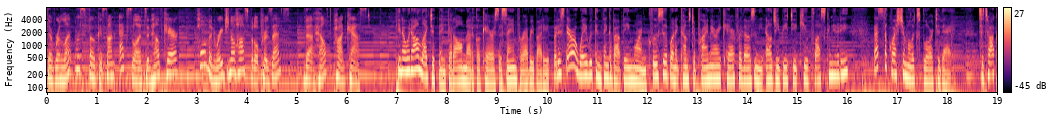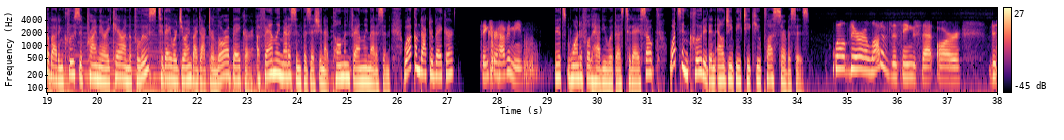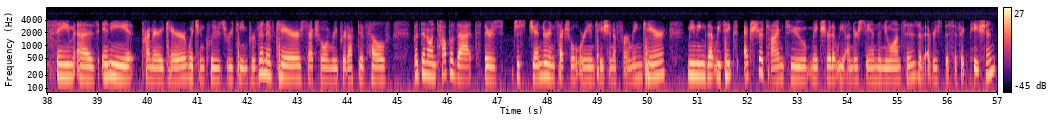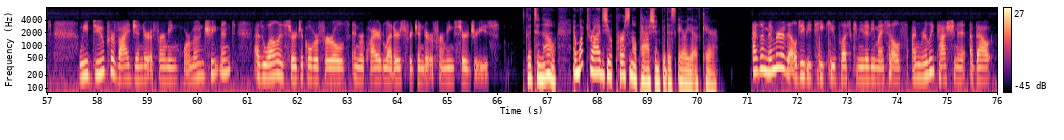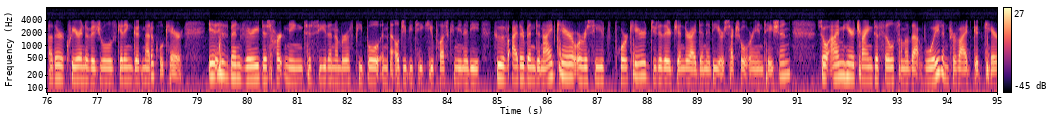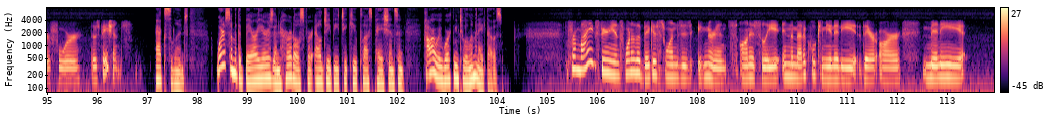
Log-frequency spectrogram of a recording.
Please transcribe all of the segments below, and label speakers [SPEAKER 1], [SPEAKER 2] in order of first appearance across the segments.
[SPEAKER 1] With a relentless focus on excellence in healthcare, Pullman Regional Hospital presents the Health Podcast.
[SPEAKER 2] You know, we'd all like to think that all medical care is the same for everybody, but is there a way we can think about being more inclusive when it comes to primary care for those in the LGBTQ plus community? That's the question we'll explore today. To talk about inclusive primary care on the Palouse, today we're joined by Dr. Laura Baker, a family medicine physician at Pullman Family Medicine. Welcome, Dr. Baker.
[SPEAKER 3] Thanks for having me.
[SPEAKER 2] It's wonderful to have you with us today. So, what's included in LGBTQ plus services?
[SPEAKER 3] Well, there are a lot of the things that are the same as any primary care, which includes routine preventive care, sexual and reproductive health. But then on top of that, there's just gender and sexual orientation affirming care, meaning that we take extra time to make sure that we understand the nuances of every specific patient. We do provide gender affirming hormone treatment as well as surgical referrals and required letters for gender affirming surgeries.
[SPEAKER 2] Good to know. And what drives your personal passion for this area of care?
[SPEAKER 3] As a member of the LGBTQ plus community myself, I'm really passionate about other queer individuals getting good medical care. It has been very disheartening to see the number of people in the LGBTQ plus community who have either been denied care or received poor care due to their gender identity or sexual orientation. So I'm here trying to fill some of that void and provide good care for those patients.
[SPEAKER 2] Excellent. What are some of the barriers and hurdles for LGBTQ plus patients and how are we working to eliminate those?
[SPEAKER 3] From my experience, one of the biggest ones is ignorance, honestly. In the medical community, there are many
